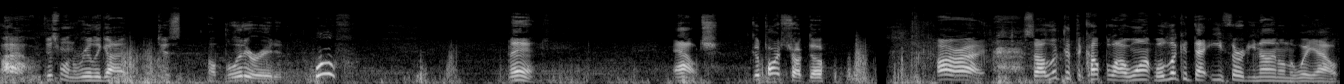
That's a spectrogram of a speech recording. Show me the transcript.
Wow, this one really got just obliterated. Woo! Man, ouch. Good parts truck though. All right, so I looked at the couple I want. We'll look at that E39 on the way out.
